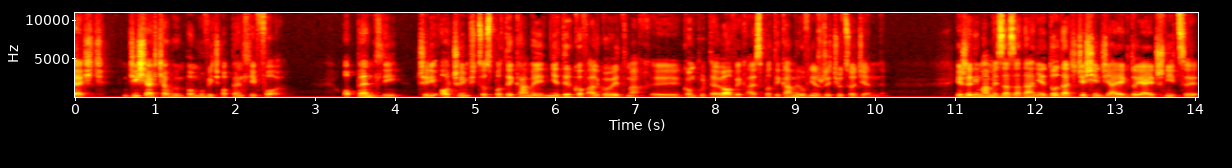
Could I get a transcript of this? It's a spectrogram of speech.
Cześć. Dzisiaj chciałbym pomówić o pętli for. O pętli, czyli o czymś, co spotykamy nie tylko w algorytmach y, komputerowych, ale spotykamy również w życiu codziennym. Jeżeli mamy za zadanie dodać 10 jajek do jajecznicy,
